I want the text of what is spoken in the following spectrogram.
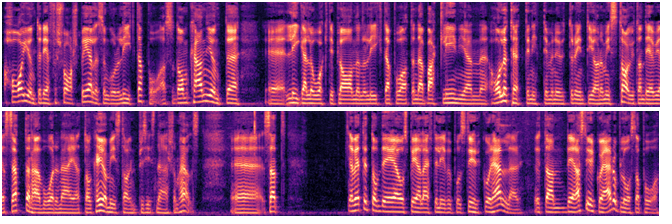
har ju inte det försvarsspelet som går att lita på. Alltså de kan ju inte eh, ligga lågt i planen och lita på att den där backlinjen håller tätt i 90 minuter och inte gör några misstag. Utan det vi har sett den här våren är ju att de kan göra misstag precis när som helst. Eh, så att jag vet inte om det är att spela efter Liverpools styrkor heller. Utan deras styrkor är att blåsa på.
